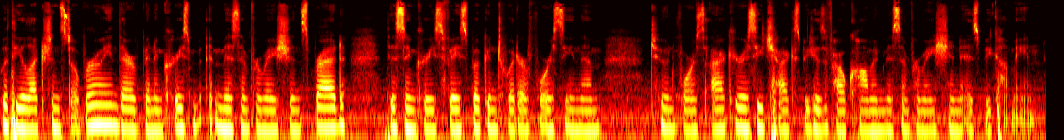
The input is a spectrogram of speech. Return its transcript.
With the election still brewing, there have been increased misinformation spread. This increased Facebook and Twitter forcing them to enforce accuracy checks because of how common misinformation is becoming.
